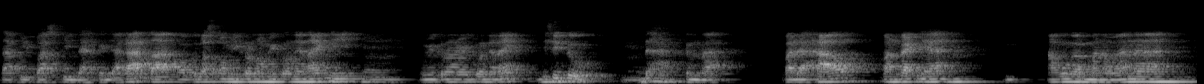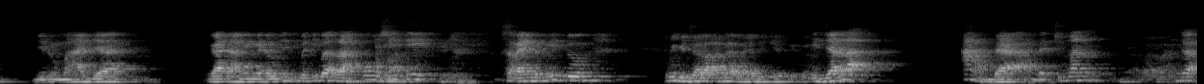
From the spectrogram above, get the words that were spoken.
Tapi pas pindah ke Jakarta, waktu pas omikron omikronnya naik nih, Hmm. omikron omikronnya naik di situ, Hmm. dah kena. Padahal fun fact-nya, aku nggak ke mana-mana, di rumah aja, nggak ada angin nggak ada hujan tiba-tiba lah kok positif, serandom itu. Tapi gejala ada lah ya dikit gitu. Gejala ada, ada, cuman Nggak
